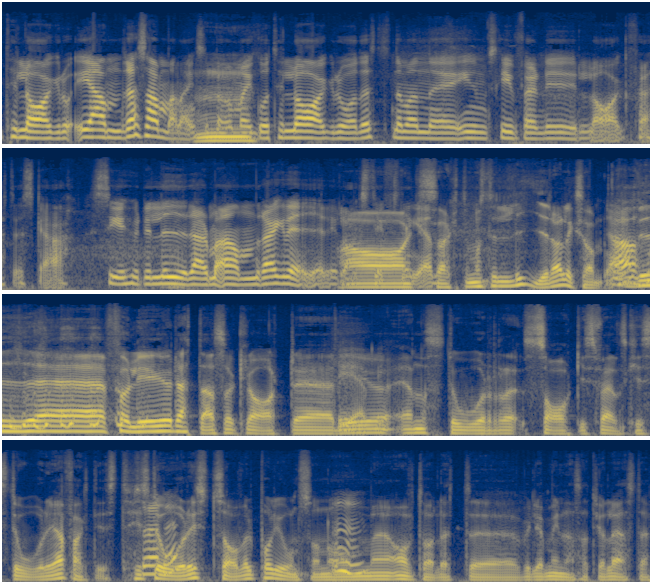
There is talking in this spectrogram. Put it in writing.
till lagråd. I andra sammanhang så Mm. behöver man ju gå till lagrådet när man eh, ska införa en ny lag för att det ska se hur det lirar med andra grejer i Ja lagstiftningen. exakt, du måste lira liksom. Ja. Vi eh, följer ju detta såklart. Eh, det är ju en stor sak i svensk historia faktiskt. Det. Historiskt sa väl Paul Jonsson om Mm. eh, avtalet eh, vill jag minnas att jag läste.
